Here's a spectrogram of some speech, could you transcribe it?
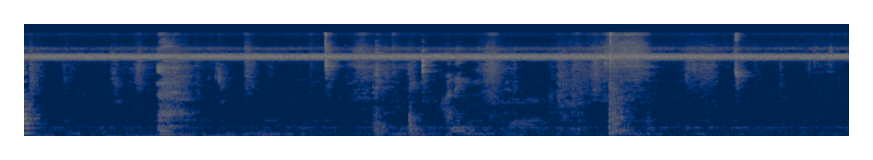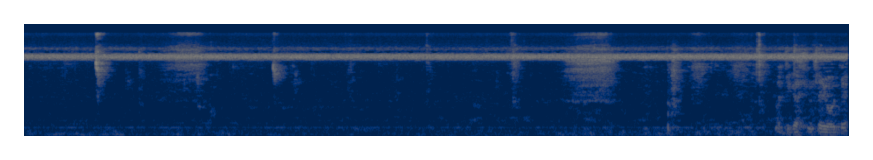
hop. Kanin. Matigas yung sayote.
